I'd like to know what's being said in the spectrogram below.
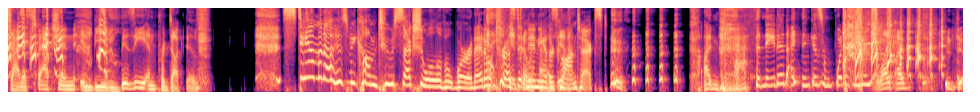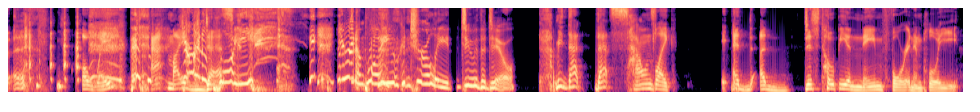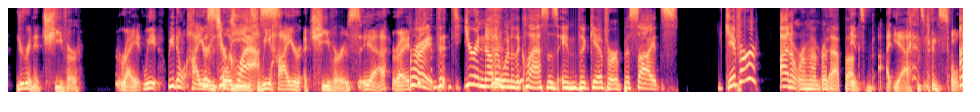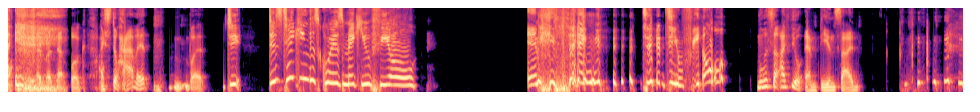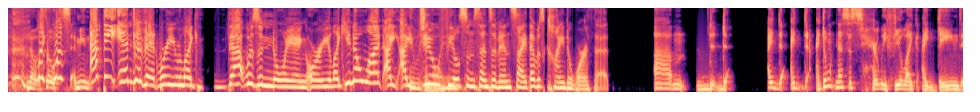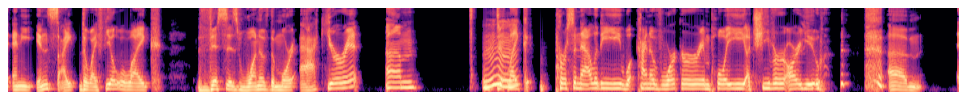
satisfaction in being busy and productive. Stamina has become too sexual of a word. I don't trust It it, in any has, other yeah. context. I'm caffeinated, I think is what it means. Like I'm awake at my You're an desk. employee. You're an employee who can truly do the do. I mean that that sounds like a, a dystopian name for an employee. You're an achiever, right? We we don't hire This is your employees. class. We hire achievers. Yeah, right. Right. Th- You're another one of the classes in The Giver besides Giver? I don't remember that book. It's uh, yeah. It's been so long I- since I read that book. I still have it, but do, does taking this quiz make you feel anything? do, do you feel Melissa, I feel empty inside. no, Like, so was- I mean, at the end of it where you were like that was annoying or you're like you know what i i do annoying. feel some sense of insight that was kind of worth it um d- d- I, d- I, d- I don't necessarily feel like I gained any insight, though I feel like this is one of the more accurate um d- Mhm. like personality what kind of worker employee achiever are you? Um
